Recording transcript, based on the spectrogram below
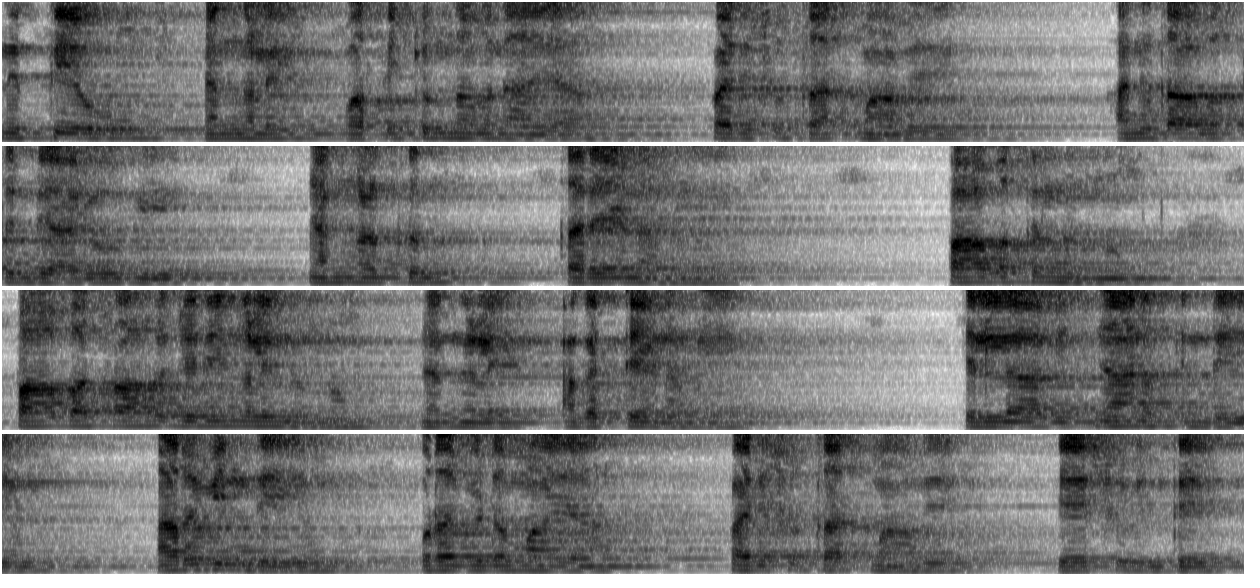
നിത്യവും ഞങ്ങളിൽ വസിക്കുന്നവനായ പരിശുദ്ധാത്മാവെ അനുതാപത്തിന്റെ അരൂപി ഞങ്ങൾക്ക് തരേണമേ. പാപത്തിൽ നിന്നും പാപ സാഹചര്യങ്ങളിൽ നിന്നും ഞങ്ങളെ അകറ്റേണമേ. എല്ലാ വിജ്ഞാനത്തിന്റെയും അറിവിന്റെയും ഉറവിടമായ പരിശുദ്ധാത്മാവെ യേശുവിന്റെ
